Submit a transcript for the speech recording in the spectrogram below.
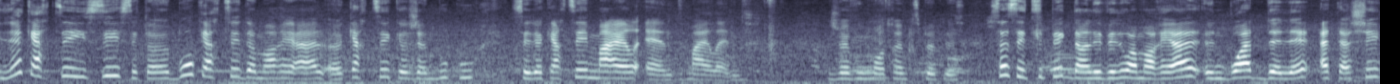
le quartier ici, c'est un beau quartier de Montréal, un quartier que j'aime beaucoup. C'est le quartier Mile End. Mile End. Je vais vous le montrer un petit peu plus. Ça, c'est typique dans les vélos à Montréal, une boîte de lait attachée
